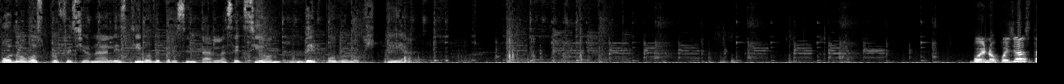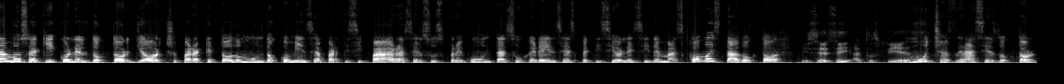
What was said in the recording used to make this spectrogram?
Podólogos profesionales tienen de presentar la sección de podología. Bueno, pues ya estamos aquí con el doctor George para que todo mundo comience a participar, a hacer sus preguntas, sugerencias, peticiones y demás. ¿Cómo está, doctor? Mi Ceci, a tus pies. Muchas gracias, doctor.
